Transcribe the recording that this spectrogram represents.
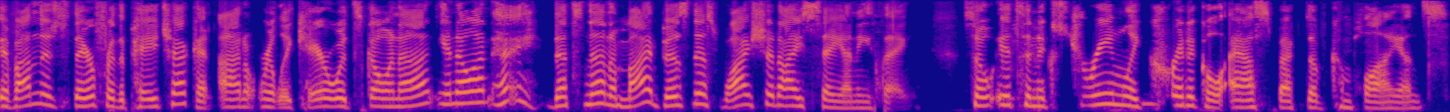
If I'm just there for the paycheck and I don't really care what's going on, you know what? Hey, that's none of my business. Why should I say anything? So it's an extremely mm-hmm. critical aspect of compliance.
